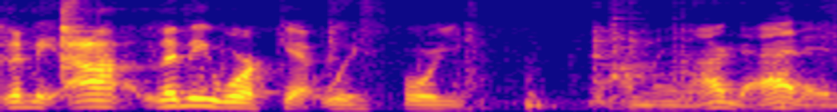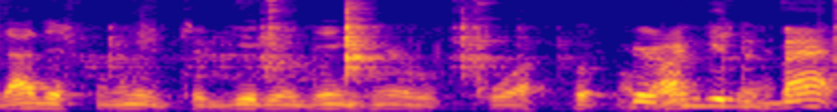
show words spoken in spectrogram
let me uh, let me work that with for you. I mean, I got it. I just wanted to get it in here before I put my Here, I get in. the back.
